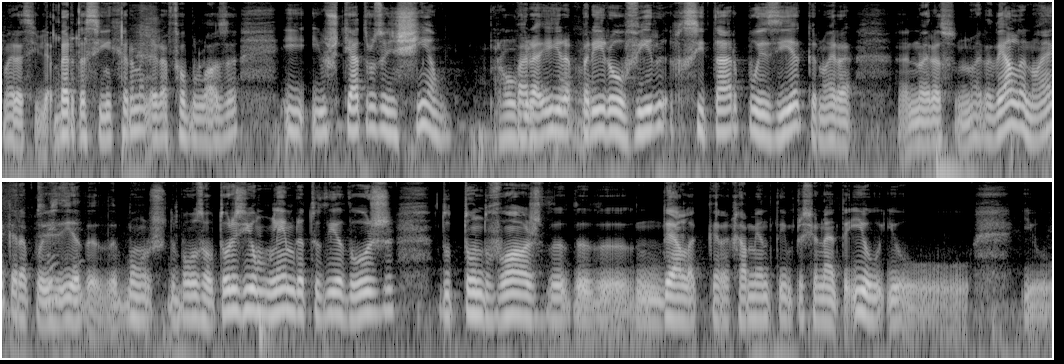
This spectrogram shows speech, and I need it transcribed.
Não era Sílvia. Berta Singerman era fabulosa e, e os teatros enchiam para, para, ir, para ir ouvir recitar poesia, que não era não era, não era dela, não é? Que era poesia de, de, bons, de bons autores, e eu me lembro até o dia de hoje do tom de voz de, de, dela, que era realmente impressionante. E o, e o, e o,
